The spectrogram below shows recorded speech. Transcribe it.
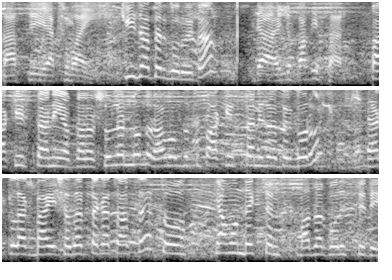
চাচ্ছি একশো বাইশ। কি জাতের গরু এটা? পাকিস্তান। পাকিস্তানি আপনারা শুনলেন বন্ধুরা বলতেছে পাকিস্তানি জাতের গরু এক লাখ বাইশ হাজার টাকা চাচ্ছে। তো কেমন দেখছেন বাজার পরিস্থিতি?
